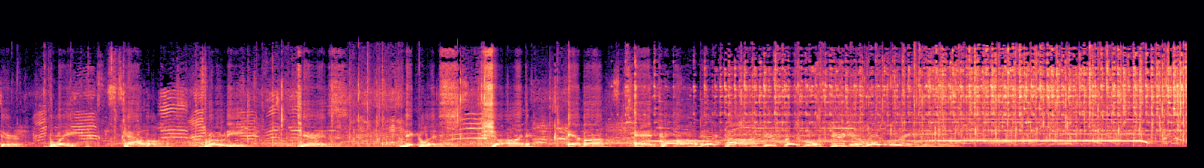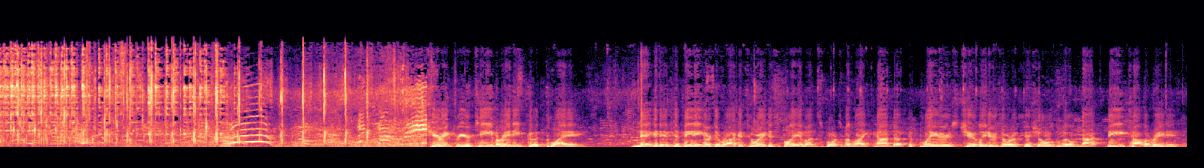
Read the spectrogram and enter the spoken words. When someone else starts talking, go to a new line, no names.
Blake, Callum, Brody, Terrace, Nicholas, Sean, Emma, and Carl. Here comes your Griswold Junior Wolverine. Cheering for your team or any good play. Negative, demeaning, or derogatory display of unsportsmanlike conduct of players, cheerleaders, or officials will not be tolerated.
